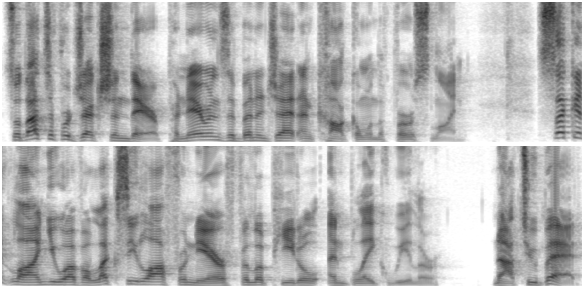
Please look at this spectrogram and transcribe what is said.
So that's a projection there. Panarin, Zibanejad, and Kakko on the first line. Second line, you have Alexi Lafreniere, Chytil, and Blake Wheeler. Not too bad.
